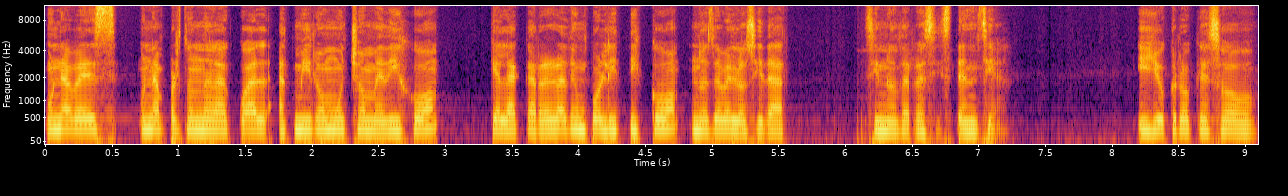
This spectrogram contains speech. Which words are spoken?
Una vez una persona a la cual admiro mucho me dijo que la carrera de un político no es de velocidad, sino de resistencia. Y yo creo que eso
